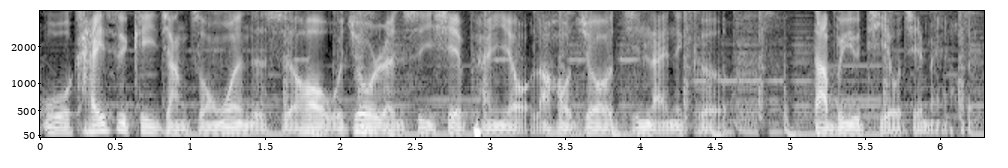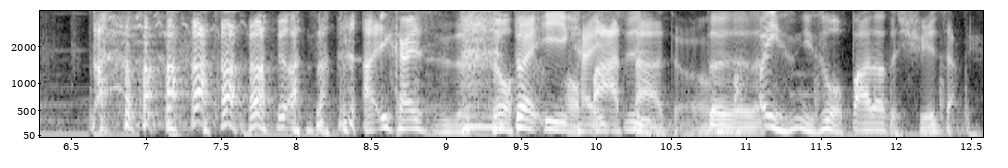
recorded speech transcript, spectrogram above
我开始可以讲中文的时候，我就认识一些朋友，然后就进来那个 WTO 姐妹会。啊，一开始的时候对，一开始的对对对，你是你是我霸道的学长哎。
